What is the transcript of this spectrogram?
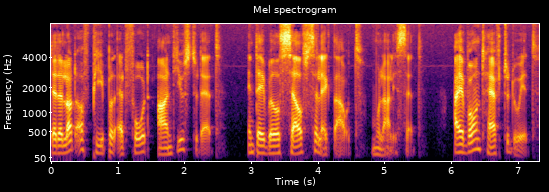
that a lot of people at Ford aren't used to that, and they will self select out, Mulally said. I won't have to do it.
